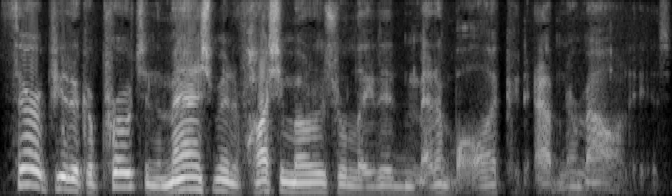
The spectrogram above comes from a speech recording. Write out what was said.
therapeutic approach in the management of Hashimoto's related metabolic abnormalities.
